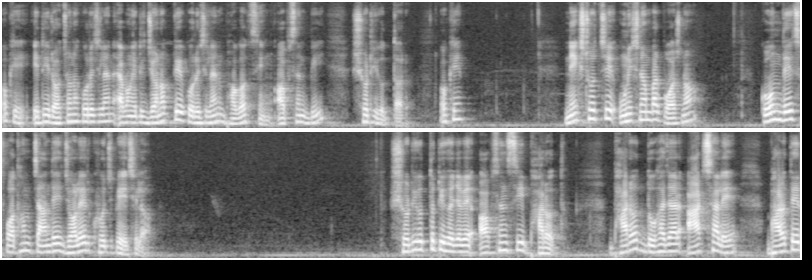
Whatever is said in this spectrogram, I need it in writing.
ওকে, এটি রচনা করেছিলেন এবং এটি জনপ্রিয় করেছিলেন ভগৎ সিং, অপশন বি, সঠিক উত্তর। ওকে, নেক্সট হচ্ছে উনিশ নম্বর প্রশ্ন, কোন দেশ প্রথম চাঁদে জলের খোঁজ পেয়েছিল? সঠিক উত্তরটি হয়ে যাবে অপশন সি, ভারত। ভারত দু হাজার আট সালে ভারতের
